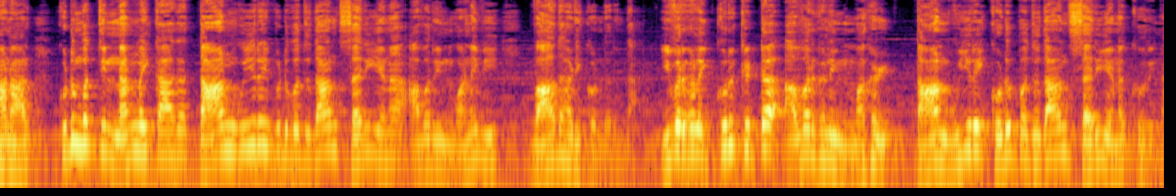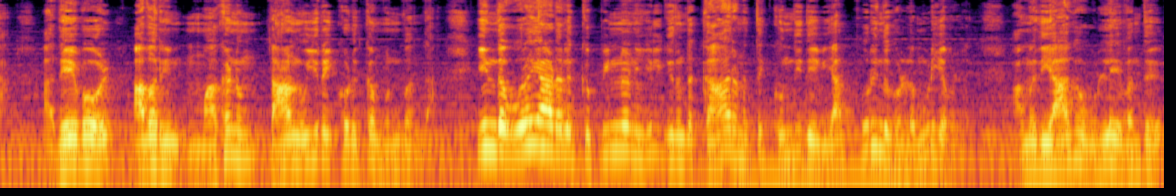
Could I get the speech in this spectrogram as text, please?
ஆனால் குடும்பத்தின் நன்மைக்காக தான் உயிரை விடுவதுதான் சரி என அவரின் மனைவி வாதாடி கொண்டிருந்தார். இவர்களை குறுக்கிட்ட அவர்களின் மகள் தான் உயிரை கொடுப்பதுதான் சரி என கூறினார். அதேபோல் அவரின் மகனும் தான் உயிரை கொடுக்க முன்வந்தான் இந்த உரையாடலுக்கு பின்னணியில் இருந்த காரணத்தை குந்தி தேவியால் புரிந்து கொள்ள முடியவில்லை. அமைதியாக உள்ளே வந்து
